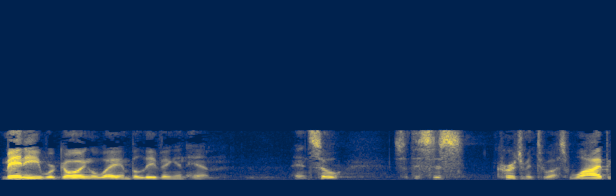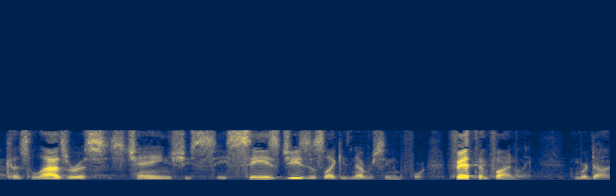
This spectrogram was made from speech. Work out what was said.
many were going away and believing in him. And so, so this is encouragement to us. Why? Because Lazarus has changed. He, he sees Jesus like he's never seen him before. Fifth and finally, and we're done.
